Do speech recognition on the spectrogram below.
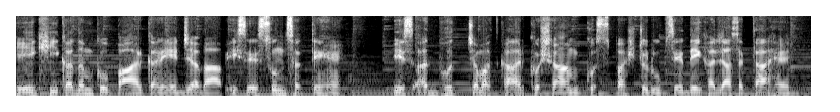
एक ही कदम को पार करें जब आप इसे सुन सकते हैं। इस अद्भुत चमत्कार को शाम को स्पष्ट रूप से देखा जा सकता है।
